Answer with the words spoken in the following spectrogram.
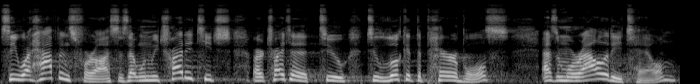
See, what happens for us is that when we try to teach or try to, to, to look at the parables as a morality tale,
